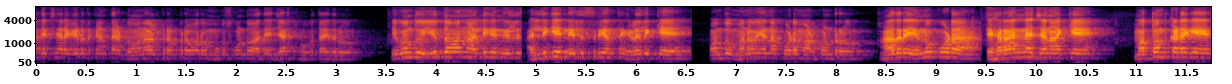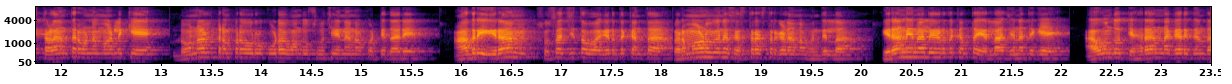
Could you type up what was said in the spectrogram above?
ಅಧ್ಯಕ್ಷರಾಗಿರ್ತಕ್ಕಂಥ ಡೊನಾಲ್ಡ್ ಟ್ರಂಪ್ ರವರು ಮುಗಿಸ್ಕೊಂಡು ಅದೇ ಜಸ್ಟ್ ಹೋಗ್ತಾ ಇದ್ರು. ಈ ಒಂದು ಯುದ್ಧವನ್ನು ಅಲ್ಲಿಗೆ ನಿಲ್ಲಿ ಅಲ್ಲಿಗೆ ನಿಲ್ಲಿಸ್ರಿ ಅಂತ ಹೇಳಲಿಕ್ಕೆ ಒಂದು ಮನವಿಯನ್ನ ಕೂಡ ಮಾಡಿಕೊಂಡ್ರು. ಆದ್ರೆ ಇನ್ನೂ ಕೂಡ ತೆಹರಾನ್ಯ ಜನಕ್ಕೆ ಮತ್ತೊಂದು ಕಡೆಗೆ ಸ್ಥಳಾಂತರವನ್ನು ಮಾಡಲಿಕ್ಕೆ ಡೊನಾಲ್ಡ್ ಟ್ರಂಪ್ ರವರು ಕೂಡ ಒಂದು ಸೂಚನೆಯನ್ನು ಕೊಟ್ಟಿದ್ದಾರೆ. ಆದ್ರೆ ಇರಾನ್ ಸುಸಜ್ಜಿತವಾಗಿರತಕ್ಕಂಥ ಪರಮಾಣುವಿನ ಶಸ್ತ್ರಾಸ್ತ್ರಗಳನ್ನು ಹೊಂದಿಲ್ಲ. ಇರಾನಿನಲ್ಲಿ ಇರತಕ್ಕಂಥ ಎಲ್ಲಾ ಜನತೆಗೆ ಆ ಒಂದು ತೆಹರಾನ್ ನಗರದಿಂದ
